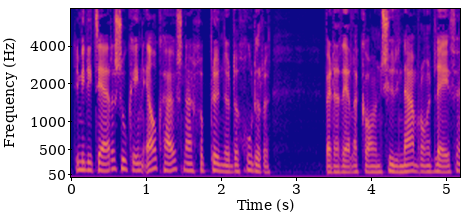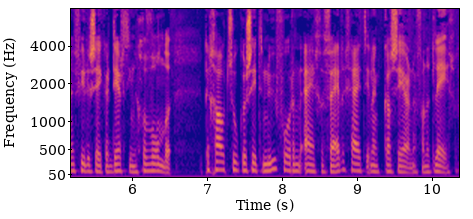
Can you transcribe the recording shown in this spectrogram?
De militairen zoeken in elk huis naar geplunderde goederen. Bij de rellen kwam een Surinamer om het leven en vielen zeker 13 gewonden. De goudzoekers zitten nu voor hun eigen veiligheid in een kazerne van het leger.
